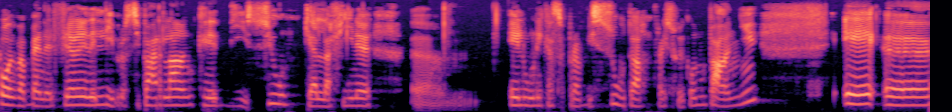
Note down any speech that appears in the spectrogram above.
Poi va bene, nel finale del libro si parla anche di Sue, che alla fine ehm, è l'unica sopravvissuta tra i suoi compagni. E eh,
